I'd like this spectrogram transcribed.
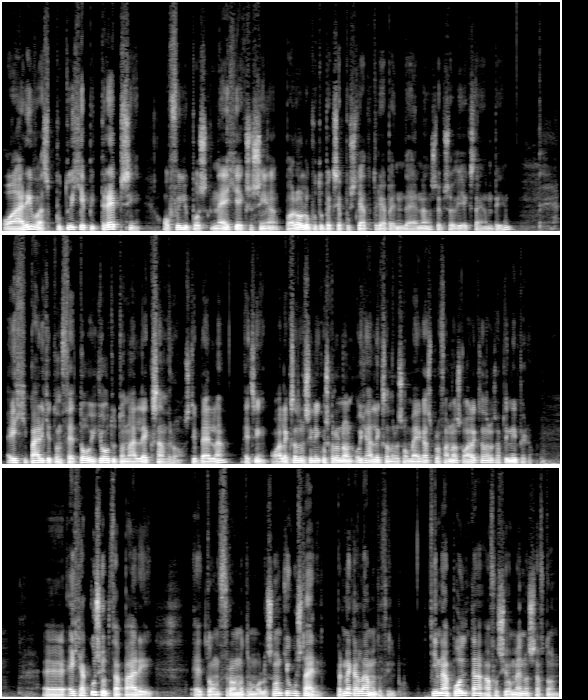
Ο Αρίβας που του είχε επιτρέψει ο Φίλιππος να έχει εξουσία, παρόλο που του παίξε πουστιά το 351, στο επεισόδιο 6 τα είχαμε πει, έχει πάρει και τον θετό γιο του τον Αλέξανδρο στην Πέλα. Έτσι. Ο Αλέξανδρος είναι 20 χρονών, όχι ο Αλέξανδρος ο Μέγας, προφανώς ο Αλέξανδρος από την Ήπειρο. Ε, έχει ακούσει ότι θα πάρει ε, τον θρόνο των Μολοσσών και γουστάρει. Περνάει καλά με τον Φίλιππο και είναι απόλυτα αφοσιωμένος σε αυτόν.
